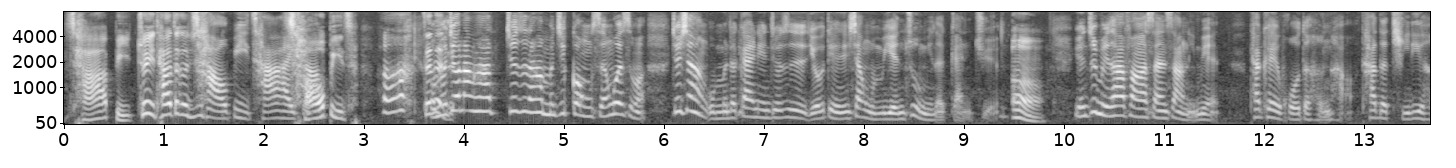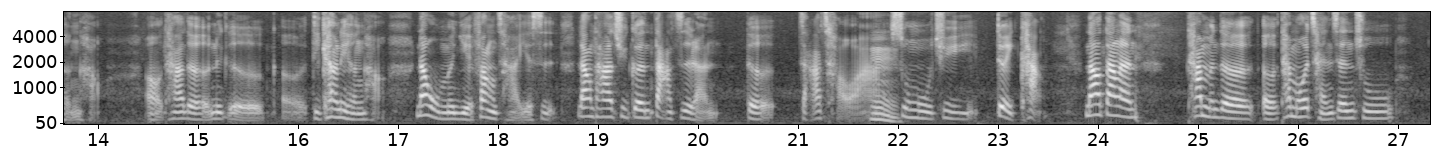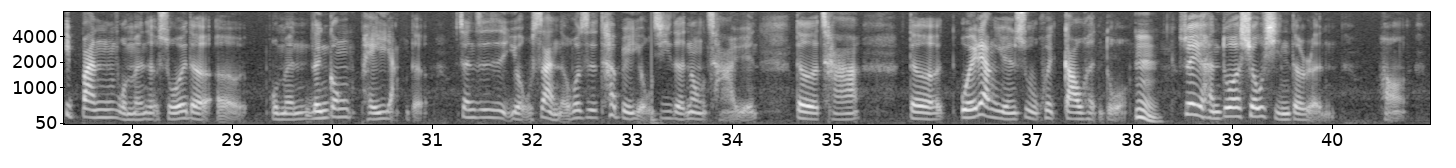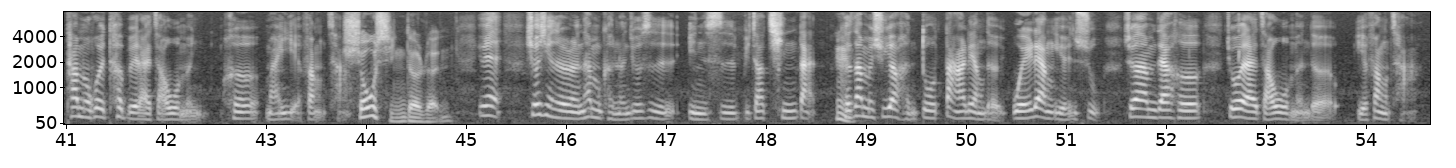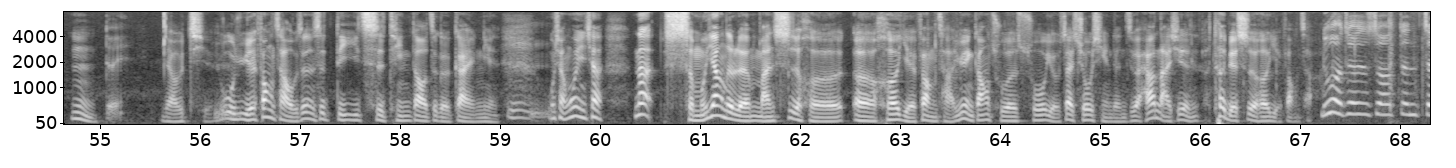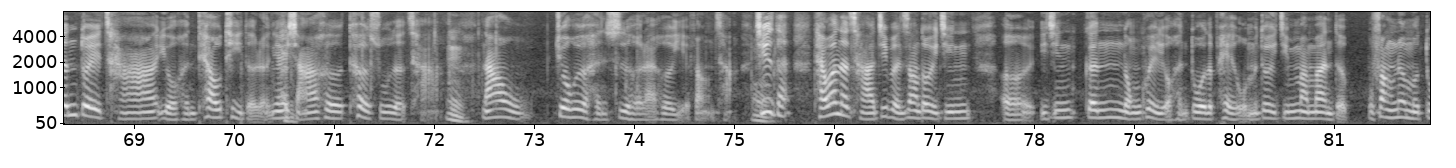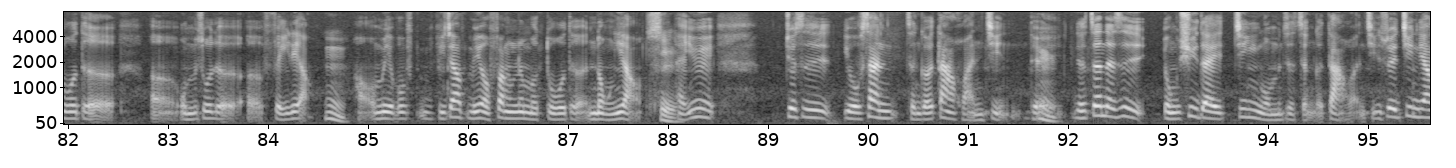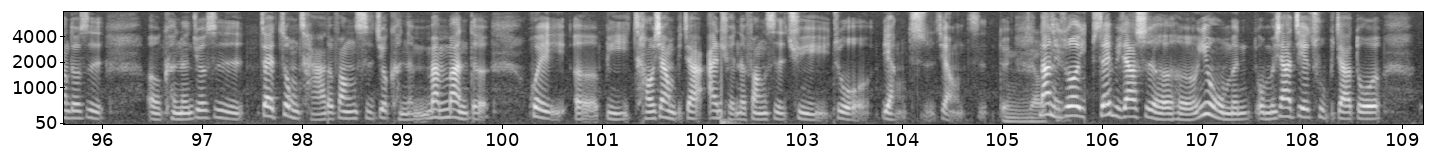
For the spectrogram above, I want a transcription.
茶比，所以它这个草比茶还，草比茶啊，我们就让他就是让他们去共生。为什么？就像我们的概念，就是有点像我们原住民的感觉。嗯，原住民他放在山上里面，他可以活得很好，他的体力很好，哦，他的那个呃抵抗力很好。那我们也放茶也是让他去跟大自然的杂草啊、树木去对抗。那、嗯、当然，他们的呃他们会产生出一般我们的所谓的呃。我们人工培养的，甚至是友善的，或是特别有机的那种茶园的茶的微量元素会高很多。嗯，所以很多修行的人，好，他们会特别来找我们喝买野放茶。修行的人，因为修行的人，他们可能就是饮食比较清淡，嗯、可是他们需要很多大量的微量元素，所以他们在喝就会来找我们的野放茶。嗯，对。了解，我野放茶我真的是第一次听到这个概念。嗯，我想问一下，那什么样的人蛮适合呃喝野放茶？因为你刚刚除了说有在修行的人之外，还有哪些人特别适合喝野放茶？如果就是说针针对茶有很挑剔的人，因为想要喝特殊的茶，嗯，然后就会很适合来喝野放茶。其实台台湾的茶基本上都已经呃已经跟农会有很多的配合，我们都已经慢慢的不放那么多的。呃，我们说的呃肥料，嗯，好，我们也不比较没有放那么多的农药，是，因为就是友善整个大环境，对，那、嗯、真的是永续在经营我们的整个大环境，所以尽量都是呃，可能就是在种茶的方式，就可能慢慢的会呃，比朝向比较安全的方式去做养殖这样子，对。嗯、那你说谁比较适合喝？因为我们我们现在接触比较多。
